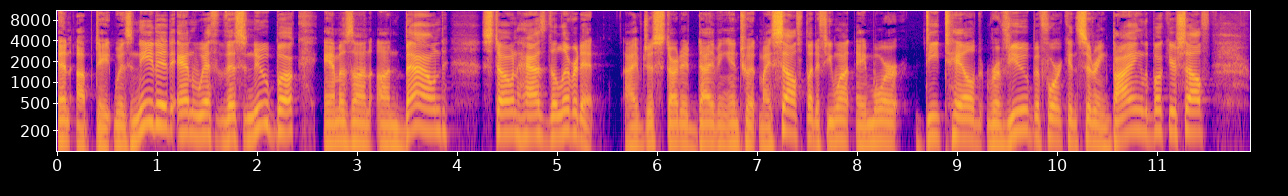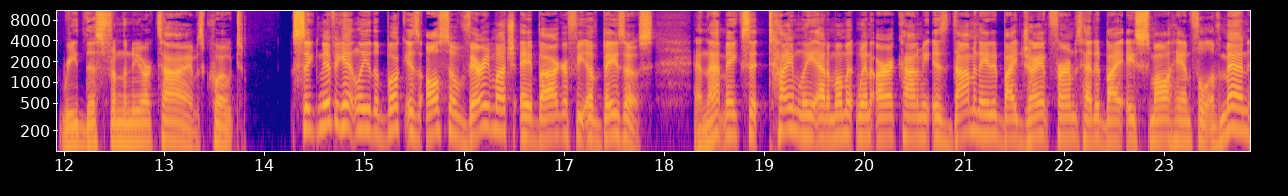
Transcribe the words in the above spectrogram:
an update was needed, and with this new book, Amazon Unbound, Stone has delivered it. I've just started diving into it myself, but if you want a more detailed review before considering buying the book yourself, read this from the New York Times. Quote, Significantly, the book is also very much a biography of Bezos, and that makes it timely at a moment when our economy is dominated by giant firms headed by a small handful of men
